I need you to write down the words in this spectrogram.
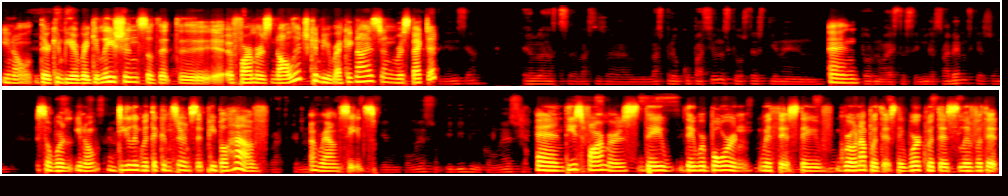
you know there can be a regulation so that the uh, farmers knowledge can be recognized and respected and so we're, you know, dealing with the concerns that people have around seeds. And these farmers, they they were born with this. They've grown up with this. They work with this, live with it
